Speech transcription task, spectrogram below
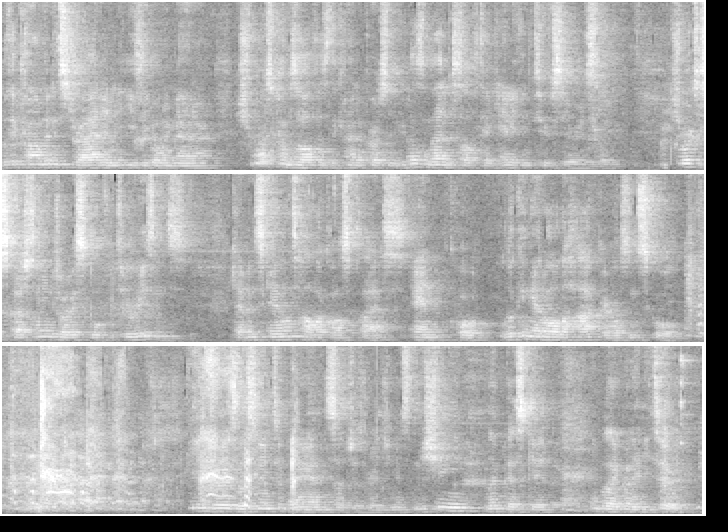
With a confident stride and an easygoing manner, Schwartz comes off as the kind of person who doesn't let himself take anything too seriously. Schwartz especially enjoys school for two reasons. Kevin Scanlon's Holocaust class, and, quote, looking at all the hot girls in school. he enjoys listening to bands such as Rage Against the Machine, Limp Bizkit, and Blink-182.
